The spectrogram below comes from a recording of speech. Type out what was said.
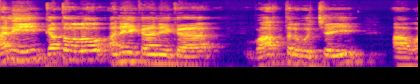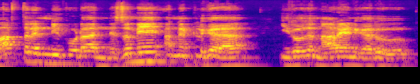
అని గతంలో అనేక అనేక వార్తలు వచ్చాయి. ఆ వార్తలన్నీ కూడా నిజమే అన్నట్లుగా ఈరోజు నారాయణ గారు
